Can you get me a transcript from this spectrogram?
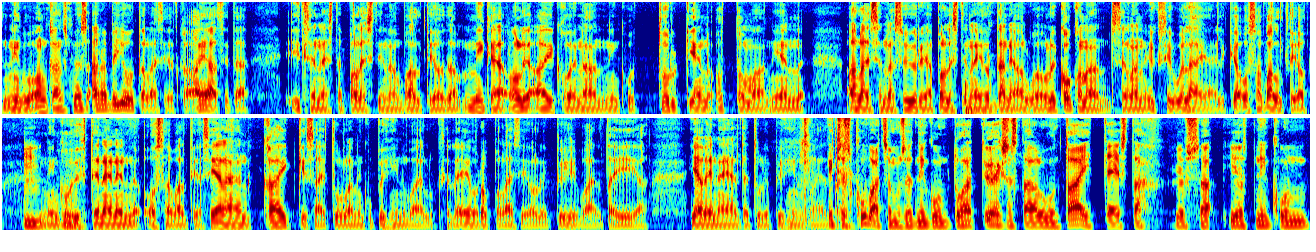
niin kuin on myös arabijuutalaisia, jotka ajaa sitä itsenäistä Palestiinan valtiota, mikä oli aikoinaan niin kuin Turkien ottomaanien alaisena Syyria, Palestina, Jordanian alue oli kokonaan sellainen yksi yläjä, eli osavaltio, mm. niin kuin mm. yhtenäinen osavaltio. Siellähän kaikki sai tulla niin kuin pyhinvaellukselle. Eurooppalaisia oli pyhinvaeltajia ja, ja Venäjältä tuli pyhinvaeltajia. Itse asiassa kuvat semmoiset niin 1900-luvun taitteista, jossa jos niin kuin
